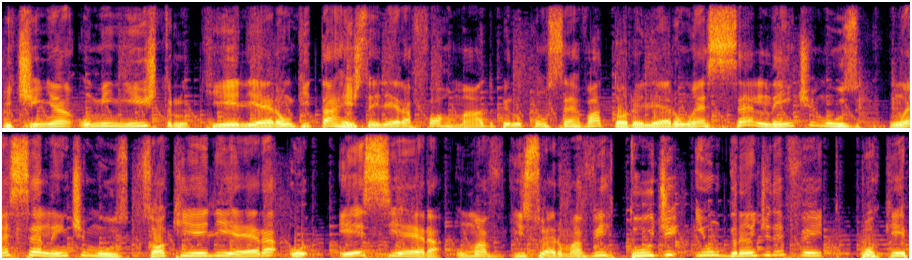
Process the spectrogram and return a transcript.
e tinha um ministro que ele era um guitarrista, ele era formado pelo conservatório, ele era um excelente músico, um excelente músico. Só que ele era, o, esse era uma, isso era uma virtude e um grande defeito, porque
